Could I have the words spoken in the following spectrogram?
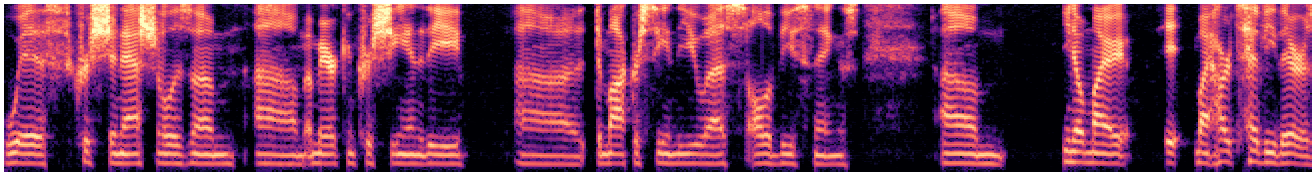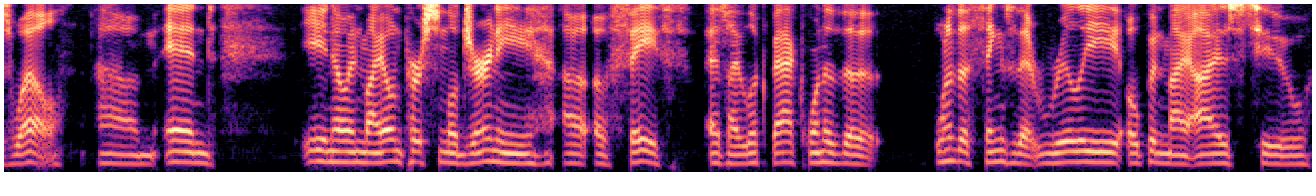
with Christian nationalism, um, American Christianity, uh, democracy in the U.S., all of these things. Um, you know, my it, my heart's heavy there as well, um, and you know, in my own personal journey uh, of faith, as I look back, one of the one of the things that really opened my eyes to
